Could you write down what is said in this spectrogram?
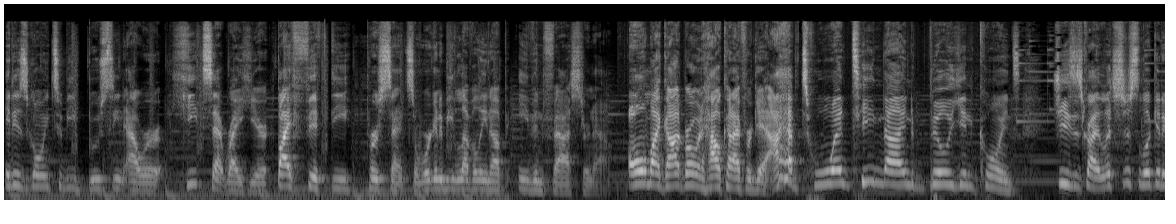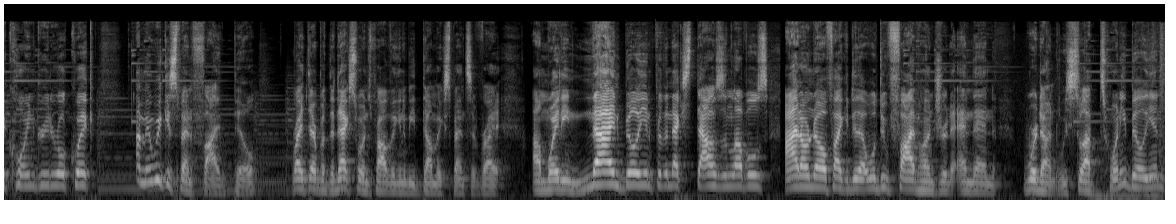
it is going to be boosting our heat set right here by 50%. So we're going to be leveling up even faster now. Oh my god, bro, and how can I forget? I have 29 billion coins. Jesus Christ, let's just look at a coin greed real quick. I mean, we can spend 5 bill right there, but the next one's probably going to be dumb expensive, right? I'm waiting 9 billion for the next 1000 levels. I don't know if I can do that. We'll do 500 and then we're done. We still have 20 billion.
